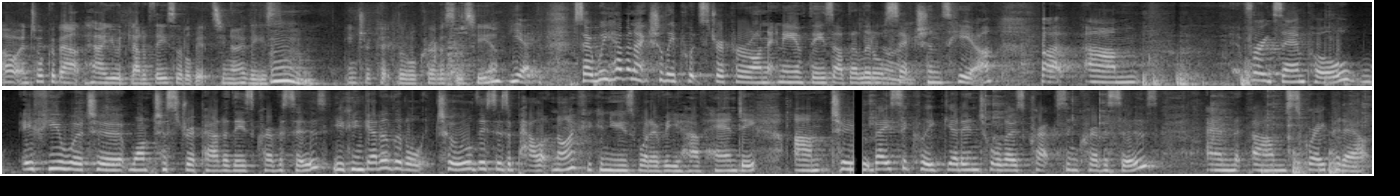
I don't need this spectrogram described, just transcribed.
Oh, and talk about how you would get out of these little bits, you know, these mm. um, intricate little crevices here. Yeah, so we haven't actually put stripper on any of these other little sections here, but um, for example, if you were to want to strip out of these crevices, you can get a little tool. This is a palette knife. You can use whatever you have handy um, to basically get into all those cracks and crevices and um, scrape it out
